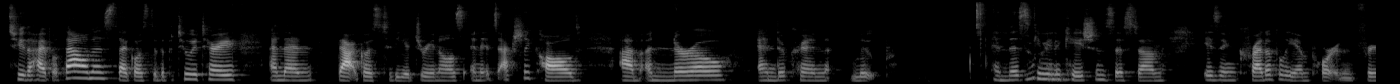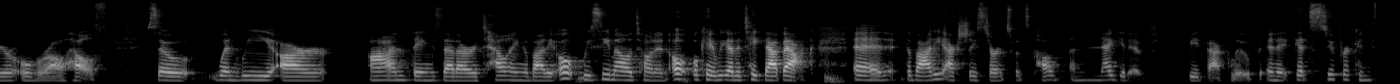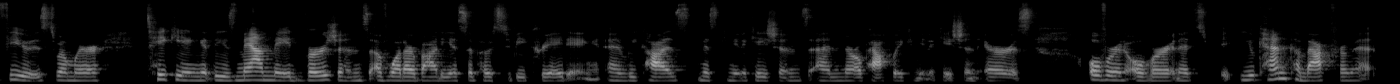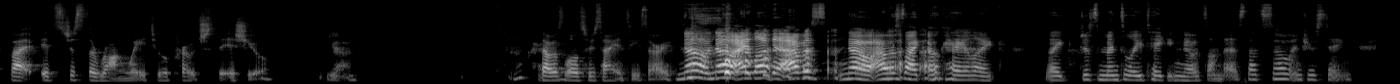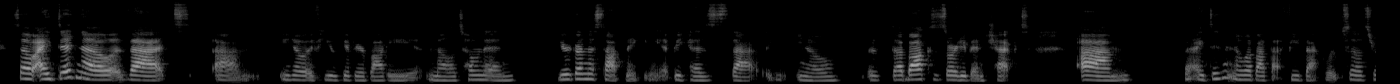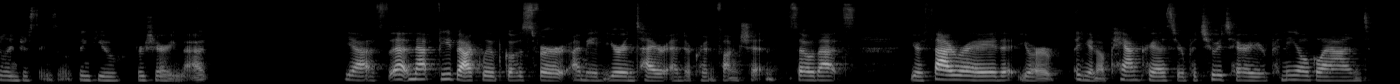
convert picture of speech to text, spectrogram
to the hypothalamus that goes to the pituitary, and then that goes to the adrenals. And it's actually called um, a neuroendocrine loop. And this okay. communication system is incredibly important for your overall health. So when we are on things that are telling a body, oh, we see melatonin. Oh, okay, we got to take that back. Hmm. And the body actually starts what's called a negative feedback loop. And it gets super confused when we're taking these man made versions of what our body is supposed to be creating. And we cause miscommunications and neural pathway communication errors over and over. And it's, you can come back from it, but it's just the wrong way to approach the issue. Yeah. That was a little too sciencey. Sorry. No, no, I loved it. I was no, I was like, okay, like, like just mentally taking notes on this. That's so interesting. So I did know that, um, you know, if you give your body melatonin, you're gonna stop making it because that, you know, that box has already been checked. Um, but I didn't know about that feedback loop, so that's really interesting. So thank you for sharing that. Yes, and that feedback loop goes for, I mean, your entire endocrine function. So that's your thyroid, your, you know, pancreas, your pituitary, your pineal gland.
